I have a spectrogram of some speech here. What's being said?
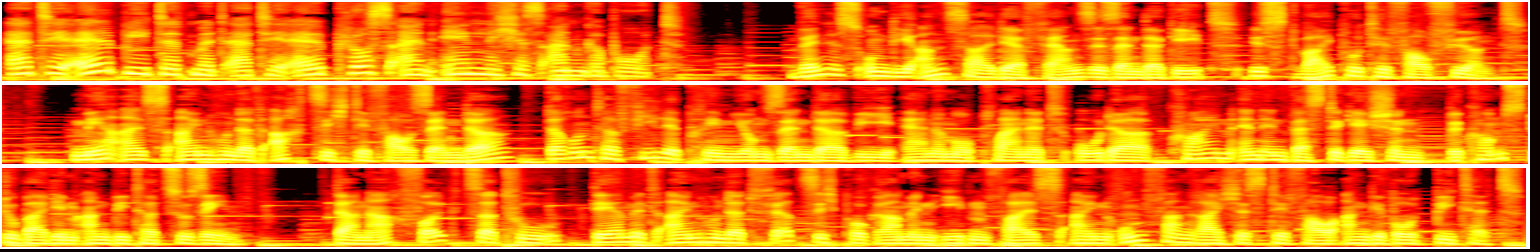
RTL bietet mit RTL Plus ein ähnliches Angebot. Wenn es um die Anzahl der Fernsehsender geht, ist Waipo TV führend. Mehr als 180 TV-Sender, darunter viele Premium-Sender wie Animal Planet oder Crime and Investigation, bekommst du bei dem Anbieter zu sehen. Danach folgt Satu, der mit 140 Programmen ebenfalls ein umfangreiches TV-Angebot bietet.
